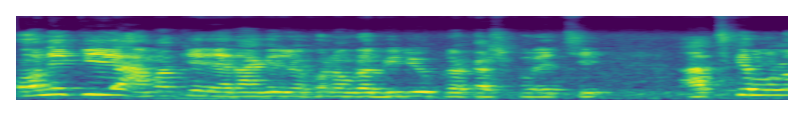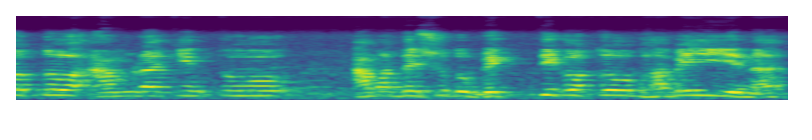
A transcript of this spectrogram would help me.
অনেকেই আমাকে এর আগে যখন আমরা ভিডিও প্রকাশ করেছি আজকে মূলত আমরা কিন্তু আমাদের শুধু ব্যক্তিগতভাবেই না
